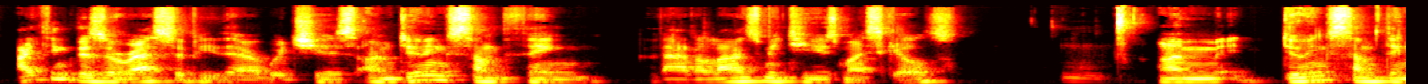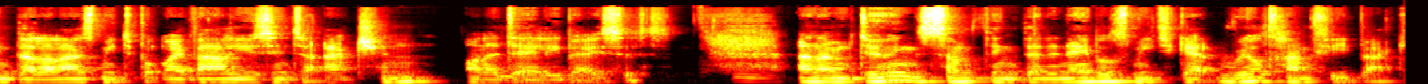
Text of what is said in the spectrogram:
I think there's a recipe there, which is I'm doing something that allows me to use my skills. Mm. I'm doing something that allows me to put my values into action on a daily basis. Mm. And I'm doing something that enables me to get real time feedback.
